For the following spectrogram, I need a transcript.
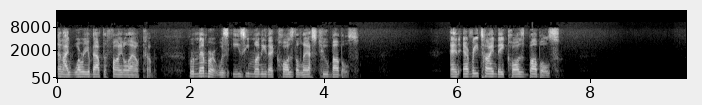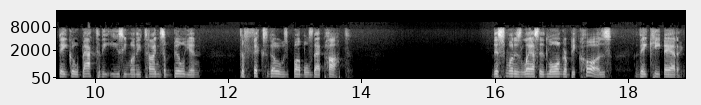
And I worry about the final outcome. Remember, it was easy money that caused the last two bubbles. And every time they cause bubbles, they go back to the easy money times a billion to fix those bubbles that popped. This one has lasted longer because they keep adding.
